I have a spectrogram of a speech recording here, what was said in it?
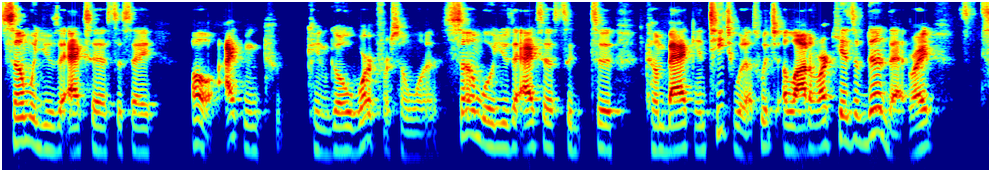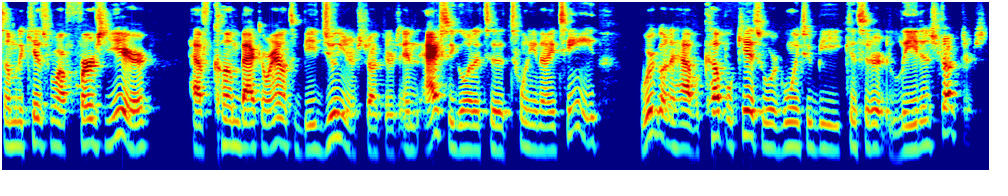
Some will use the access to say, "Oh, I can can go work for someone." Some will use the access to to come back and teach with us, which a lot of our kids have done that, right? Some of the kids from our first year have come back around to be junior instructors. And actually, going into 2019, we're going to have a couple kids who are going to be considered lead instructors.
